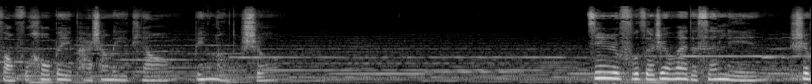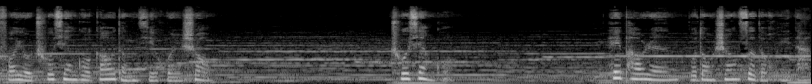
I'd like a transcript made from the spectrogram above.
仿佛后背爬上了一条冰冷的蛇。今日福泽镇外的森林是否有出现过高等级魂兽？出现过。黑袍人不动声色地回答。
